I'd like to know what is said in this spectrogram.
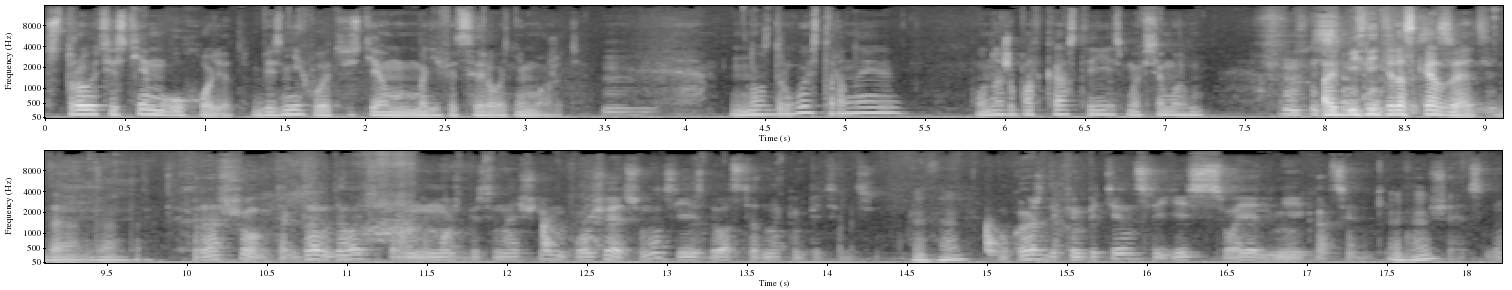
строят систему, уходят. Без них вы эту систему модифицировать не можете. Uh-huh. Но с другой стороны, у нас же подкасты есть, мы все можем объяснить и рассказать. Да, да, да. Хорошо, тогда давайте, может быть, и начнем. Получается, у нас есть 21 компетенция. Uh-huh. У каждой компетенции есть своя линейка оценки, uh-huh. получается, да?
